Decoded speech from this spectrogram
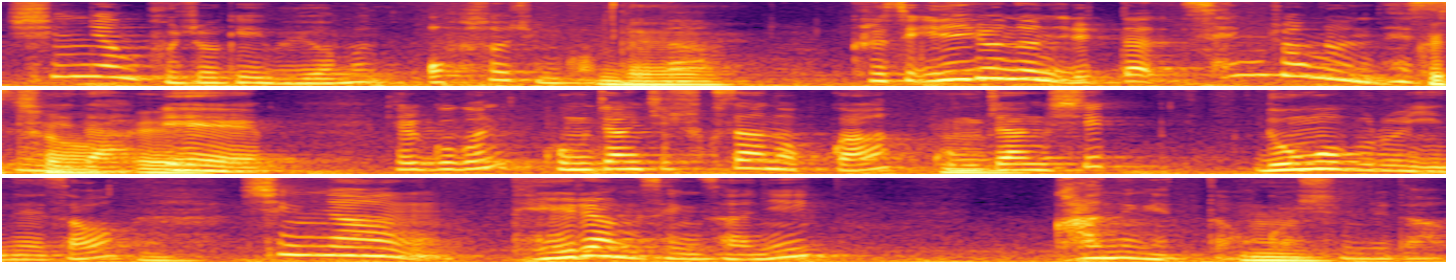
식량 부족의 위험은 없어진 겁니다. 네. 그래서 인류는 일단 생존은 했습니다. 예. 예. 결국은 공장식 축산업과 공장식 농업으로 인해서 음. 식량 대량 생산이 가능했던 음. 것입니다.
